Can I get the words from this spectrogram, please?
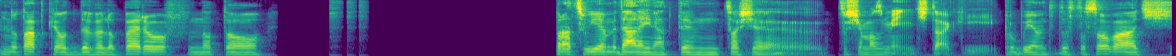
notatkę od deweloperów, no to pracujemy dalej nad tym, co się, co się ma zmienić, tak, i próbujemy to dostosować.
